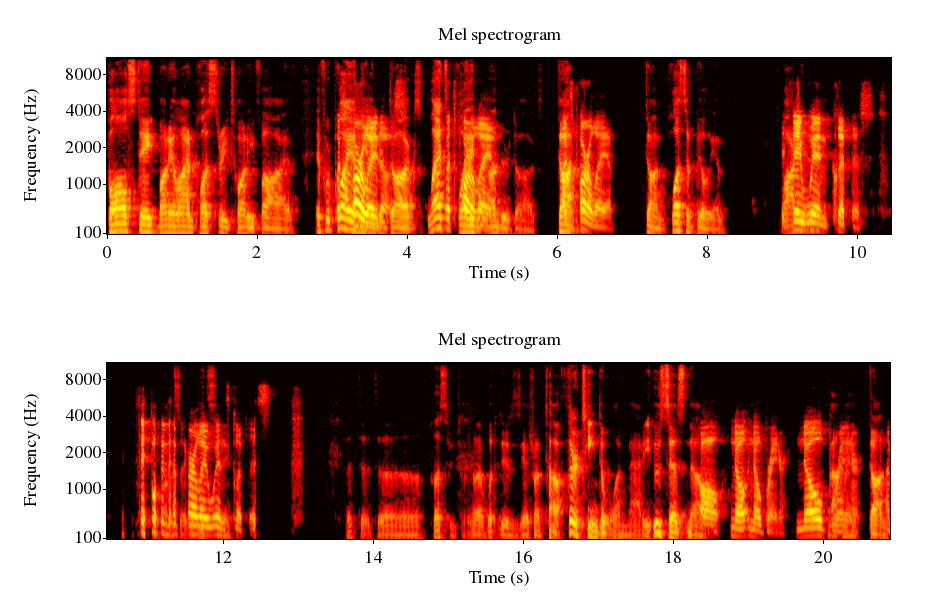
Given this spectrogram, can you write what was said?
Ball State money line plus 325. If we're playing the underdogs, those. let's, let's play the underdogs. Done. Let's parlay them. Done. Plus a billion. Lock if they win, in. clip this. If they win that parlay wins, see. clip this. Da, da, da. Plus 325. What did it run? Tough. 13 to 1, Maddie. Who says no? Oh, no, no brainer. No brainer. Done.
